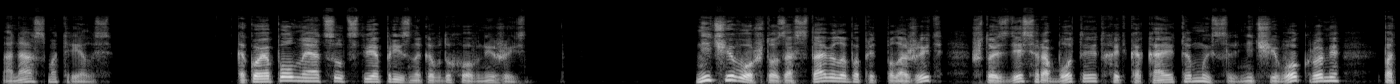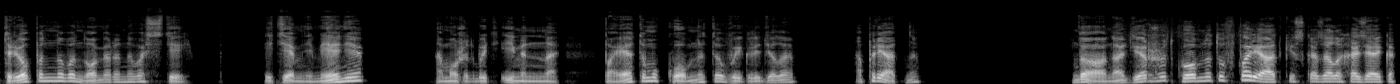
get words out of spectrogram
Она осмотрелась. Какое полное отсутствие признаков духовной жизни. Ничего, что заставило бы предположить, что здесь работает хоть какая-то мысль. Ничего, кроме потрепанного номера новостей. И тем не менее, а может быть именно поэтому комната выглядела опрятно. — Да, она держит комнату в порядке, — сказала хозяйка.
